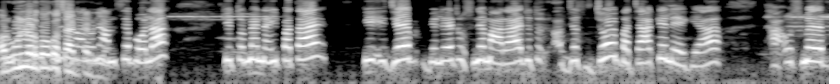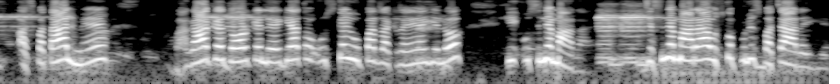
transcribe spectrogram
और उन लड़कों को साइड कर दिया। हमसे बोला कि तुम्हें नहीं पता है कि जे ब्लेड उसने मारा है जो तो जो बचा के ले गया उसमें अस्पताल में भगा के दौड़ के ले गया तो उसके ऊपर रख रहे हैं ये लोग। कि उसने मारा है। जिसने मारा है उसको पुलिस बचा रही है।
